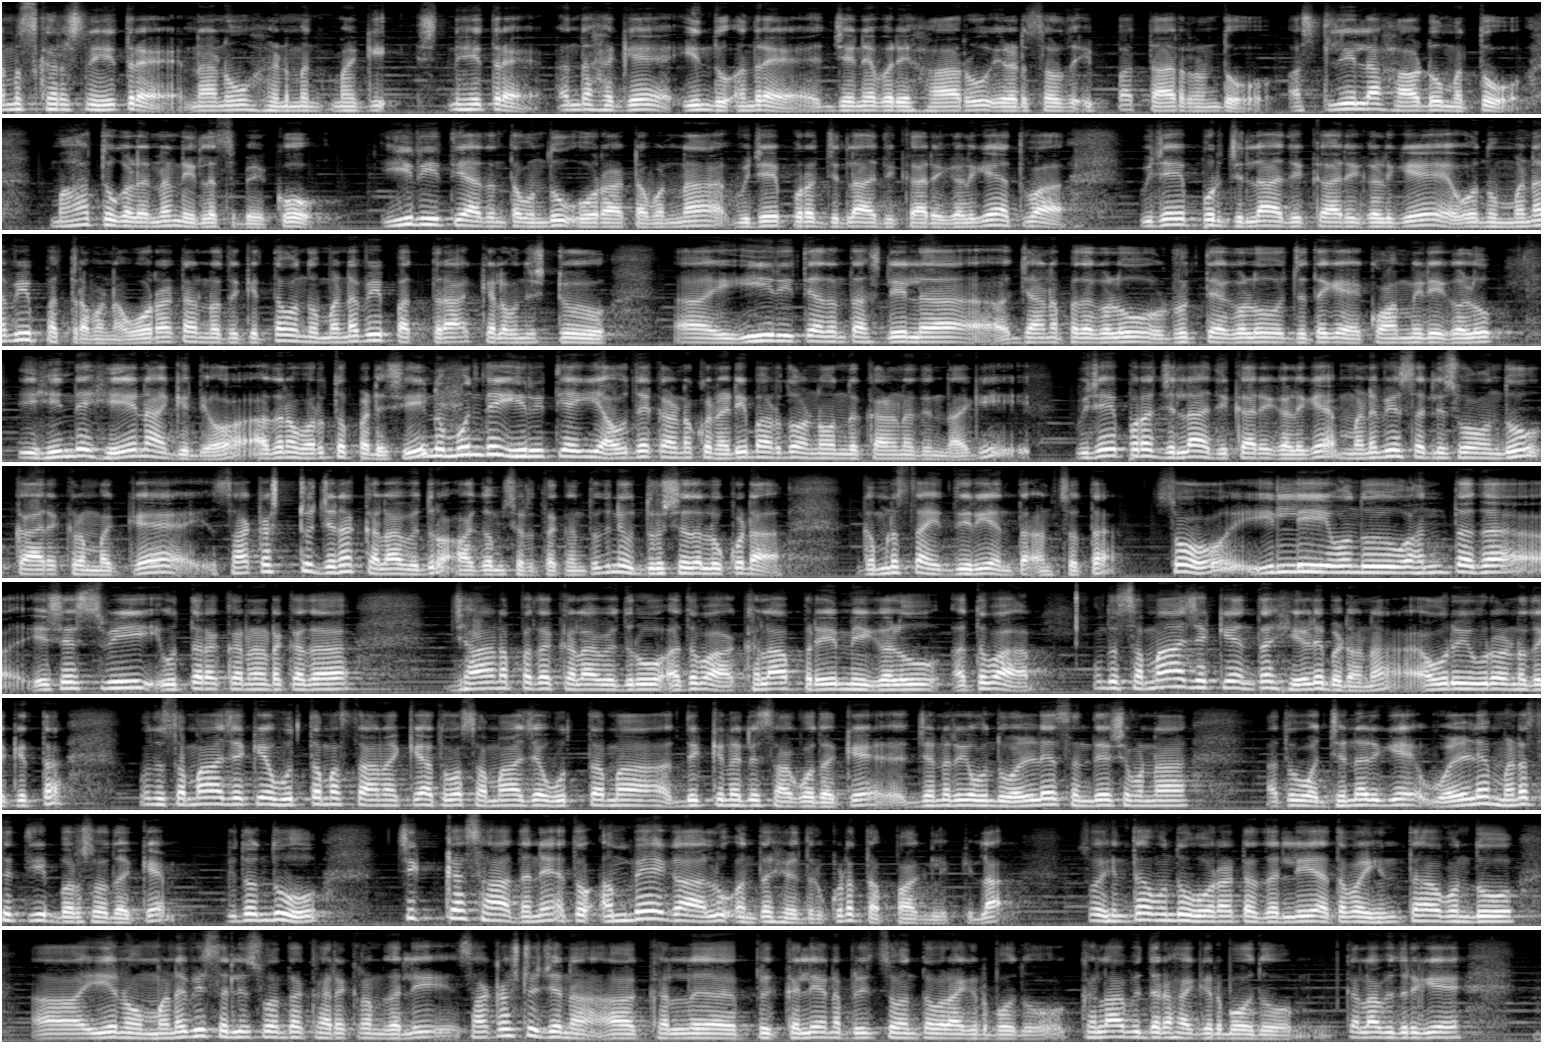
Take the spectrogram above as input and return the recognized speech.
ನಮಸ್ಕಾರ ಸ್ನೇಹಿತರೆ, ನಾನು ಹನುಮಂತ್ ಮಾಗಿ. ಸ್ನೇಹಿತರೆ, ಅಂದ ಹಾಗೆ ಇಂದು ಅಂದರೆ ಜನವರಿ ಆರು, ಎರಡು ಸಾವಿರದ ಇಪ್ಪತ್ತಾರರಂದು ಅಶ್ಲೀಲ ಹಾಡು ಮತ್ತು ಮಾತುಗಳನ್ನು ನಿಲ್ಲಿಸಬೇಕು. ಈ ರೀತಿಯಾದಂಥ ಒಂದು ಹೋರಾಟವನ್ನು ವಿಜಯಪುರ ಜಿಲ್ಲಾಧಿಕಾರಿಗಳಿಗೆ ಅಥವಾ ವಿಜಯಪುರ ಜಿಲ್ಲಾಧಿಕಾರಿಗಳಿಗೆ ಒಂದು ಮನವಿ ಪತ್ರವನ್ನು, ಹೋರಾಟ ಅನ್ನೋದಕ್ಕಿಂತ ಒಂದು ಮನವಿ ಪತ್ರ, ಕೆಲವೊಂದಿಷ್ಟು ಈ ರೀತಿಯಾದಂಥ ಅಶ್ಲೀಲ ಜಾನಪದಗಳು, ನೃತ್ಯಗಳು ಜೊತೆಗೆ ಕಾಮಿಡಿಗಳು ಈ ಹಿಂದೆ ಏನಾಗಿದೆಯೋ ಅದನ್ನು ಹೊರತುಪಡಿಸಿ ಇನ್ನು ಮುಂದೆ ಈ ರೀತಿಯಾಗಿ ಯಾವುದೇ ಕಾರಣಕ್ಕೂ ನಡಿಬಾರ್ದು ಅನ್ನೋ ಒಂದು ಕಾರಣದಿಂದಾಗಿ ವಿಜಯಪುರ ಜಿಲ್ಲಾಧಿಕಾರಿಗಳಿಗೆ ಮನವಿ ಸಲ್ಲಿಸುವ ಒಂದು ಕಾರ್ಯಕ್ರಮಕ್ಕೆ ಸಾಕಷ್ಟು ಜನ ಕಲಾವಿದರು ಆಗಮಿಸಿರ್ತಕ್ಕಂಥದ್ದು. ನೀವು ದೃಶ್ಯದಲ್ಲೂ ಕೂಡ ಗಮನಿಸ್ತಾ ಇದ್ದೀರಿ ಅಂತ ಅನ್ಸುತ್ತೆ. ಸೊ ಇಲ್ಲಿ ಒಂದು ಹಂತದ ಯಶಸ್ವಿ ಉತ್ತರ ಕರ್ನಾಟಕದ ಜಾನಪದ ಕಲಾವಿದರು ಅಥವಾ ಕಲಾ ಪ್ರೇಮಿಗಳು ಅಥವಾ ಒಂದು ಸಮಾಜಕ್ಕೆ ಅಂತ ಹೇಳಿಬಿಡೋಣ. ಅವರು ಇವರು ಅನ್ನೋದಕ್ಕಿಂತ ಒಂದು ಸಮಾಜಕ್ಕೆ ಉತ್ತಮ ಸ್ಥಾನಕ್ಕೆ ಅಥವಾ ಸಮಾಜ ಉತ್ತಮ ದಿಕ್ಕಿನಲ್ಲಿ ಸಾಗೋದಕ್ಕೆ, ಜನರಿಗೆ ಒಂದು ಒಳ್ಳೆಯ ಸಂದೇಶವನ್ನು ಅಥವಾ ಜನರಿಗೆ ಒಳ್ಳೆಯ ಮನಸ್ಥಿತಿ ಬರೆಸೋದಕ್ಕೆ ಇದೊಂದು ಚಿಕ್ಕ ಸಾಧನೆ ಅಥವಾ ಅಂಬೆಗಾಲು ಅಂತ ಹೇಳಿದ್ರು ಕೂಡ ತಪ್ಪಾಗಲಿಕ್ಕಿಲ್ಲ. ಸೊ ಇಂಥ ಒಂದು ಹೋರಾಟದಲ್ಲಿ ಅಥವಾ ಇಂಥ ಒಂದು ಏನು ಮನವಿ ಸಲ್ಲಿಸುವಂಥ ಕಾರ್ಯಕ್ರಮದಲ್ಲಿ ಸಾಕಷ್ಟು ಜನ ಕಲ ಕಲೆಯನ್ನು ಪ್ರೀತಿಸುವಂಥವರಾಗಿರ್ಬೋದು, ಕಲಾವಿದರಾಗಿರ್ಬೋದು, ಕಲಾವಿದರಿಗೆ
